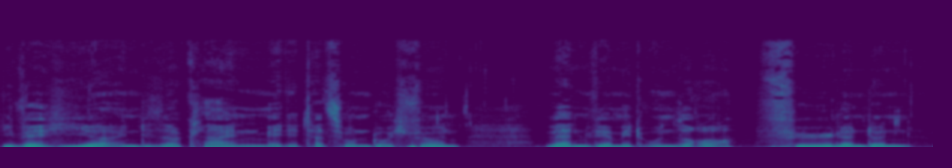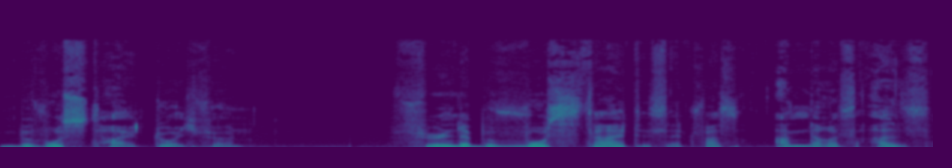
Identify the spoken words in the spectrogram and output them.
die wir hier in dieser kleinen Meditation durchführen, werden wir mit unserer fühlenden Bewusstheit durchführen. Fühlende Bewusstheit ist etwas anderes als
